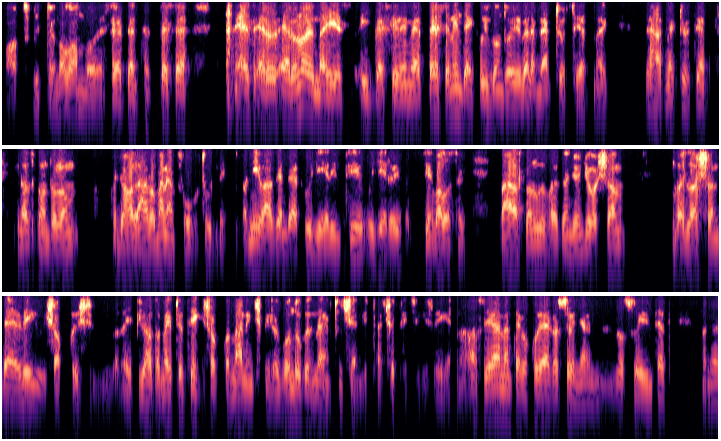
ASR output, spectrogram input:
azt magamból szeretem. Persze ez, erről, erről nagyon nehéz így beszélni, mert persze mindenki úgy gondolja, hogy velem nem történt meg. De hát megtörtént. Én azt gondolom, hogy a halálról már nem fogok tudni. Nyilván az embert úgy érinti, úgy ér, hogy valószínűleg váratlanul, vagy nagyon gyorsan, vagy lassan, de végül is akkor is egy pillanatban megtörténik, és akkor már nincs miről gondolkodni, mert nem tud semmit, tehát sötétség is vége. Azt, hogy elmentek a kollégák, a szörnyen rosszul érintett, nagyon,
